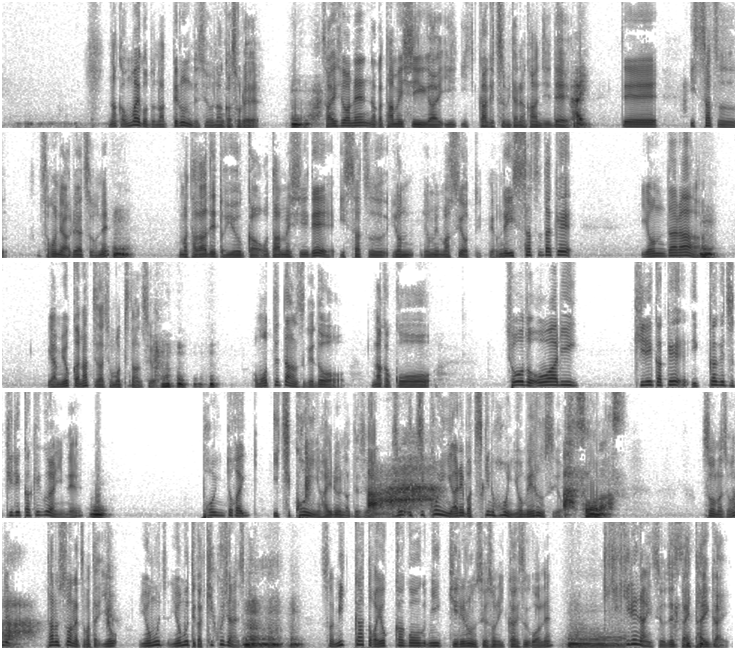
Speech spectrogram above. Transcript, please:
なんかうまいことなってるんですよ、なんかそれ。うん。最初はね、なんか試しが1ヶ月みたいな感じで、はい。で、一冊、そこにあるやつをね、うん。まあ、ただでというか、お試しで一冊読めますよって言って。で、一冊だけ読んだら、うん。やめようかなって最初思ってたんですよ。思ってたんですけど、なんかこう、ちょうど終わり、切れかけ、1ヶ月切れかけぐらいにね、うん。ポイントがい1コイン入るようになってるんですよ。その1コインあれば月の本読めるんですよ。あ、そうなんです。そうなんですよ。ほんで、あ楽しそうなやつまたよ読む、読むっていうか聞くじゃないですーうか。んうんうん。その3日とか4日後に切れるんですよ。その1ヶ月後はね。聞き切れないんですよ、絶対、大概。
